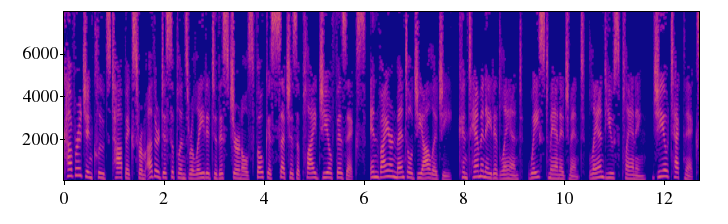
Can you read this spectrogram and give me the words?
Coverage includes topics from other disciplines related to this journal's focus such as applied geophysics, environmental geology, contaminated land, waste management, land use planning, geotechnics,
